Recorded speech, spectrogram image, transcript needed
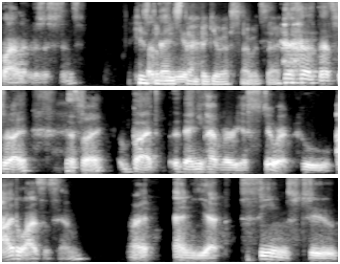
violent resistance. He's but the least you, ambiguous, I would say. that's right. That's right. But then you have Maria Stewart, who idolizes him, right? And yet seems to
